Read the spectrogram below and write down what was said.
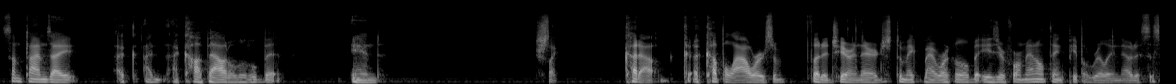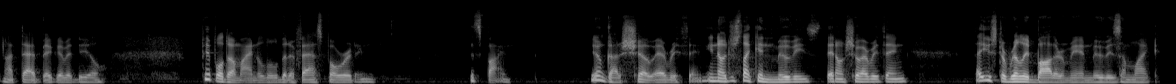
Sometimes I I, I, I cop out a little bit and just like cut out a couple hours of footage here and there just to make my work a little bit easier for me. I don't think people really notice. It's not that big of a deal. People don't mind a little bit of fast forwarding. It's fine. You don't got to show everything. You know, just like in movies, they don't show everything. That used to really bother me in movies. I'm like,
